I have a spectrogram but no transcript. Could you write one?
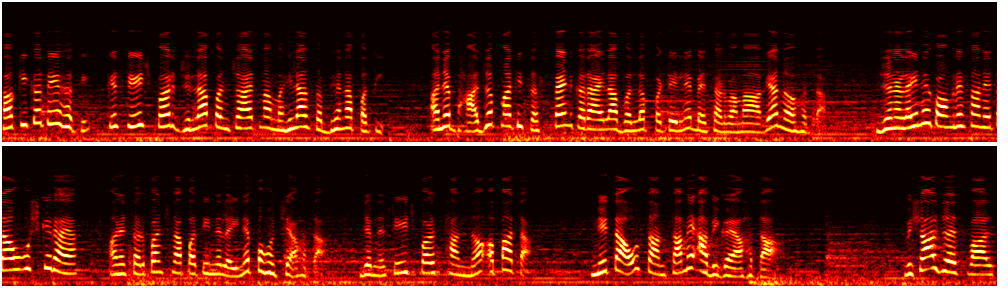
હકીકત એ હતી કે સ્ટેજ પર જિલ્લા પંચાયતના મહિલા સભ્યના પતિ અને ભાજપમાંથી સસ્પેન્ડ કરાયેલા વલ્લભ પટેલને બેસાડવામાં આવ્યા ન હતા, જેને લઈને કોંગ્રેસના નેતાઓ ઉશ્કેરાયા અને સરપંચના પતિને લઈને પહોંચ્યા હતા, જેમને સ્ટેજ પર સ્થાન ન અપાતા નેતાઓ સામસામે આવી ગયા હતા. Vishal Jaiswal,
